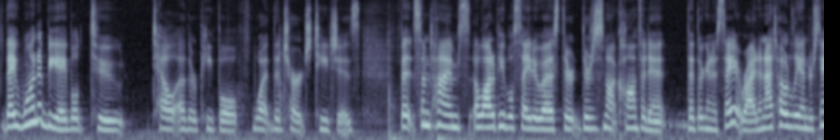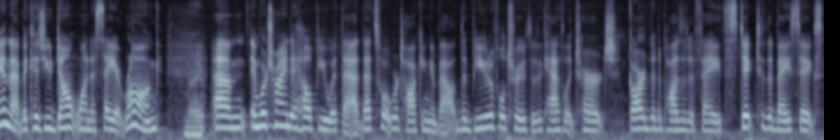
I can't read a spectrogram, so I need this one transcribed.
they want to be able to tell other people what the church teaches. But sometimes a lot of people say to us they're, they're just not confident that they're going to say it right. And I totally understand that because you don't want to say it wrong. Right. Um, and we're trying to help you with that. That's what we're talking about the beautiful truth of the Catholic Church. Guard the deposit of faith, stick to the basics.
